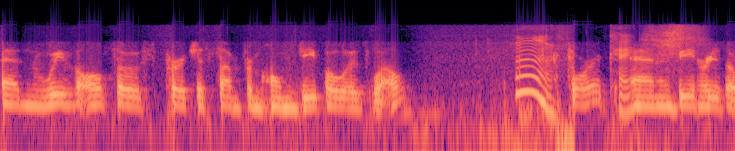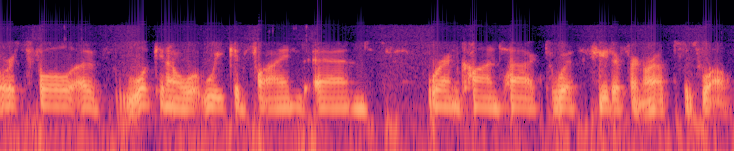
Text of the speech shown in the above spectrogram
and we've also purchased some from Home Depot as well hmm. for it okay. and being resourceful of looking at what we could find. And we're in contact with a few different reps as well.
